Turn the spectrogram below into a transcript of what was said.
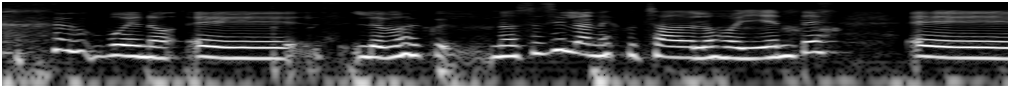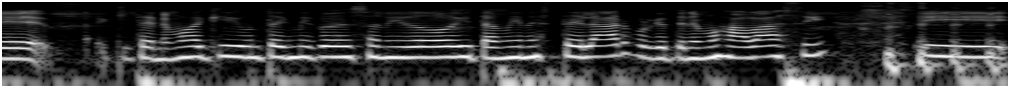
bueno, eh, lo hemos no sé si lo han escuchado los oyentes. eh, tenemos aquí un técnico de sonido y también estelar, porque tenemos a Basi. Y,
